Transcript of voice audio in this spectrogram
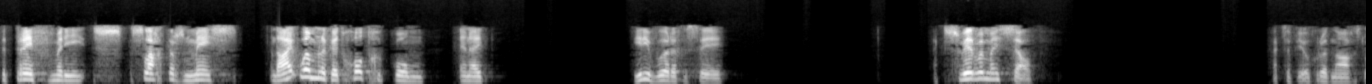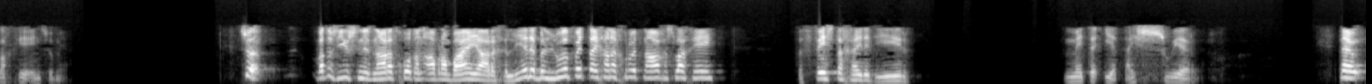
te tref met die slagtersmes. In daai oomblik het God gekom en hy het hierdie woorde gesê: Ek sweer by myself ek sal vir jou groot nageslag gee en so mee. So, wat ons hier sien is nadat God aan Abraham baie jare gelede beloof het hy gaan 'n groot nageslag hê, bevestig hy dit hier met 'n eed. Hy sweer. Nou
